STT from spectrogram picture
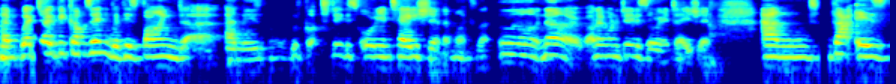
And um, where Toby comes in with his binder and he's, we've got to do this orientation. And Mike's like, oh no, I don't want to do this orientation. And that is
